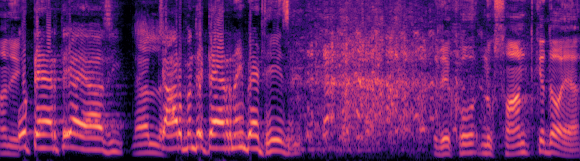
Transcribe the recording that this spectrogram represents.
ਹਾਂਜੀ। ਉਹ ਟਾਇਰ ਤੇ ਆਇਆ ਸੀ ਚਾਰ ਬੰਦੇ ਟਾਇਰ ਨਹੀਂ ਬੈਠੇ ਸੀ ਤੇ ਦੇਖੋ ਨੁਕਸਾਨ ਕਿੱਦਾਂ ਹੋਇਆ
